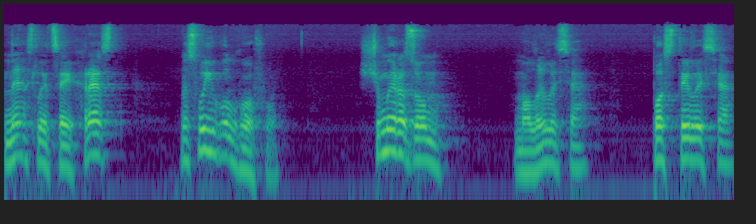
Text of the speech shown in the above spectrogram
несли цей хрест на свою Голгофу, що ми разом молилися, постилися,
